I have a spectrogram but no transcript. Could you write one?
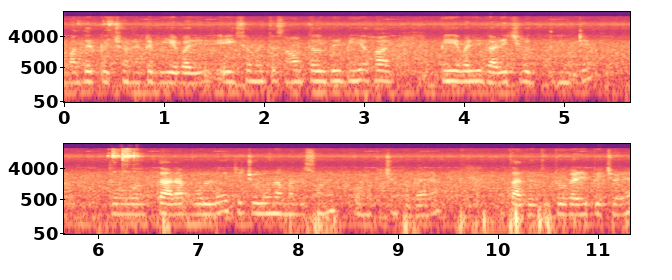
আমাদের পেছনে একটা বিয়ে বাড়ি, এই সময় তো সাঁওতালদের বিয়ে হয়। বিয়ে বাড়ির গাড়ি ছিল তিনটে। তো তারা বলল যে, চলুন আমাদের সঙ্গে, কোনো কিছু হবে না। তাদের দুটো গাড়ির পেছনে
